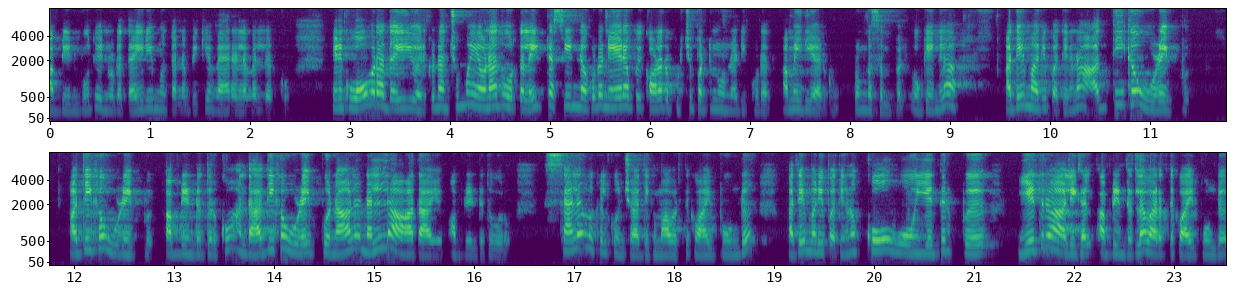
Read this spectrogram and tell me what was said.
அப்படின் போது என்னோட தைரியமும் தன்னம்பிக்கை வேற லெவல்ல இருக்கும். எனக்கு ஓவரா தைரியம் இருக்கு. நான் சும்மா எவனாவது ஒருத்த லைட்டா சீன்னா கூட நேரா போய் காலரை பிடிச்சி பட்டுன்னு ஒன்று அடிக்கூடாது அமைதியா இருக்கும் ரொம்ப சிம்பிள் ஓகேங்களா அதே மாதிரி பாத்தீங்கன்னா அதிக உழைப்பு. அதிக உழைப்பு அப்படின்றது இருக்கும். அந்த அதிக உழைப்புனால நல்ல ஆதாயம் அப்படின்றது வரும். செலவுகள் கொஞ்சம் அதிகமா வரதுக்கு வாய்ப்பு உண்டு. அதே மாதிரி பாத்தீங்கன்னா கோவம் எதிர்ப்பு எதிராளிகள் அப்படின்றதுல வரத்துக்கு வாய்ப்பு உண்டு.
